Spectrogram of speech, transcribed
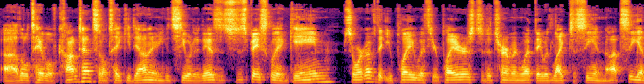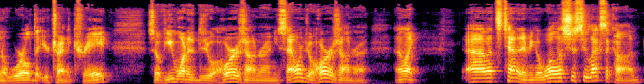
uh, little table of contents. It'll take you down there and you can see what it is. It's just basically a game, sort of, that you play with your players to determine what they would like to see and not see in a world that you're trying to create. So if you wanted to do a horror genre and you say, I want to do a horror genre, and I'm like, uh, that's tentative. You go, well, let's just do lexicon.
